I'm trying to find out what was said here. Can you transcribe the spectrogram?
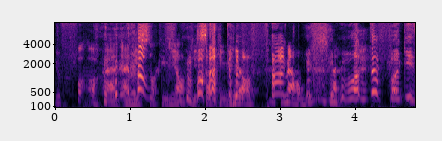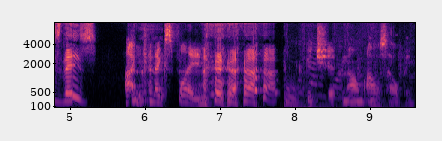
You fu- oh. And, and he's sucking me off. He's sucking me off. Mel, What the fuck is this? I can explain. Good shit, Mel. I was helping.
